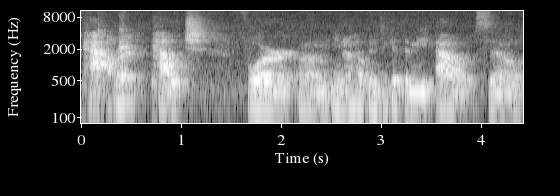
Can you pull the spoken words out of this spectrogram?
pouch, Right. pouch for, um, you know, helping to get the meat out. So,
